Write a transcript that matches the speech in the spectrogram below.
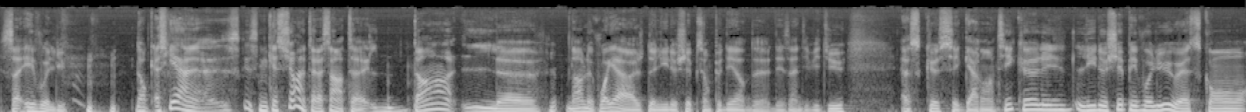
Ça évolue. Donc, est-ce qu'il y a un- c'est une question intéressante? Dans le dans le voyage de leadership, si on peut dire, de- des individus. Est-ce que c'est garanti que le leadership évolue ou est-ce qu'on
